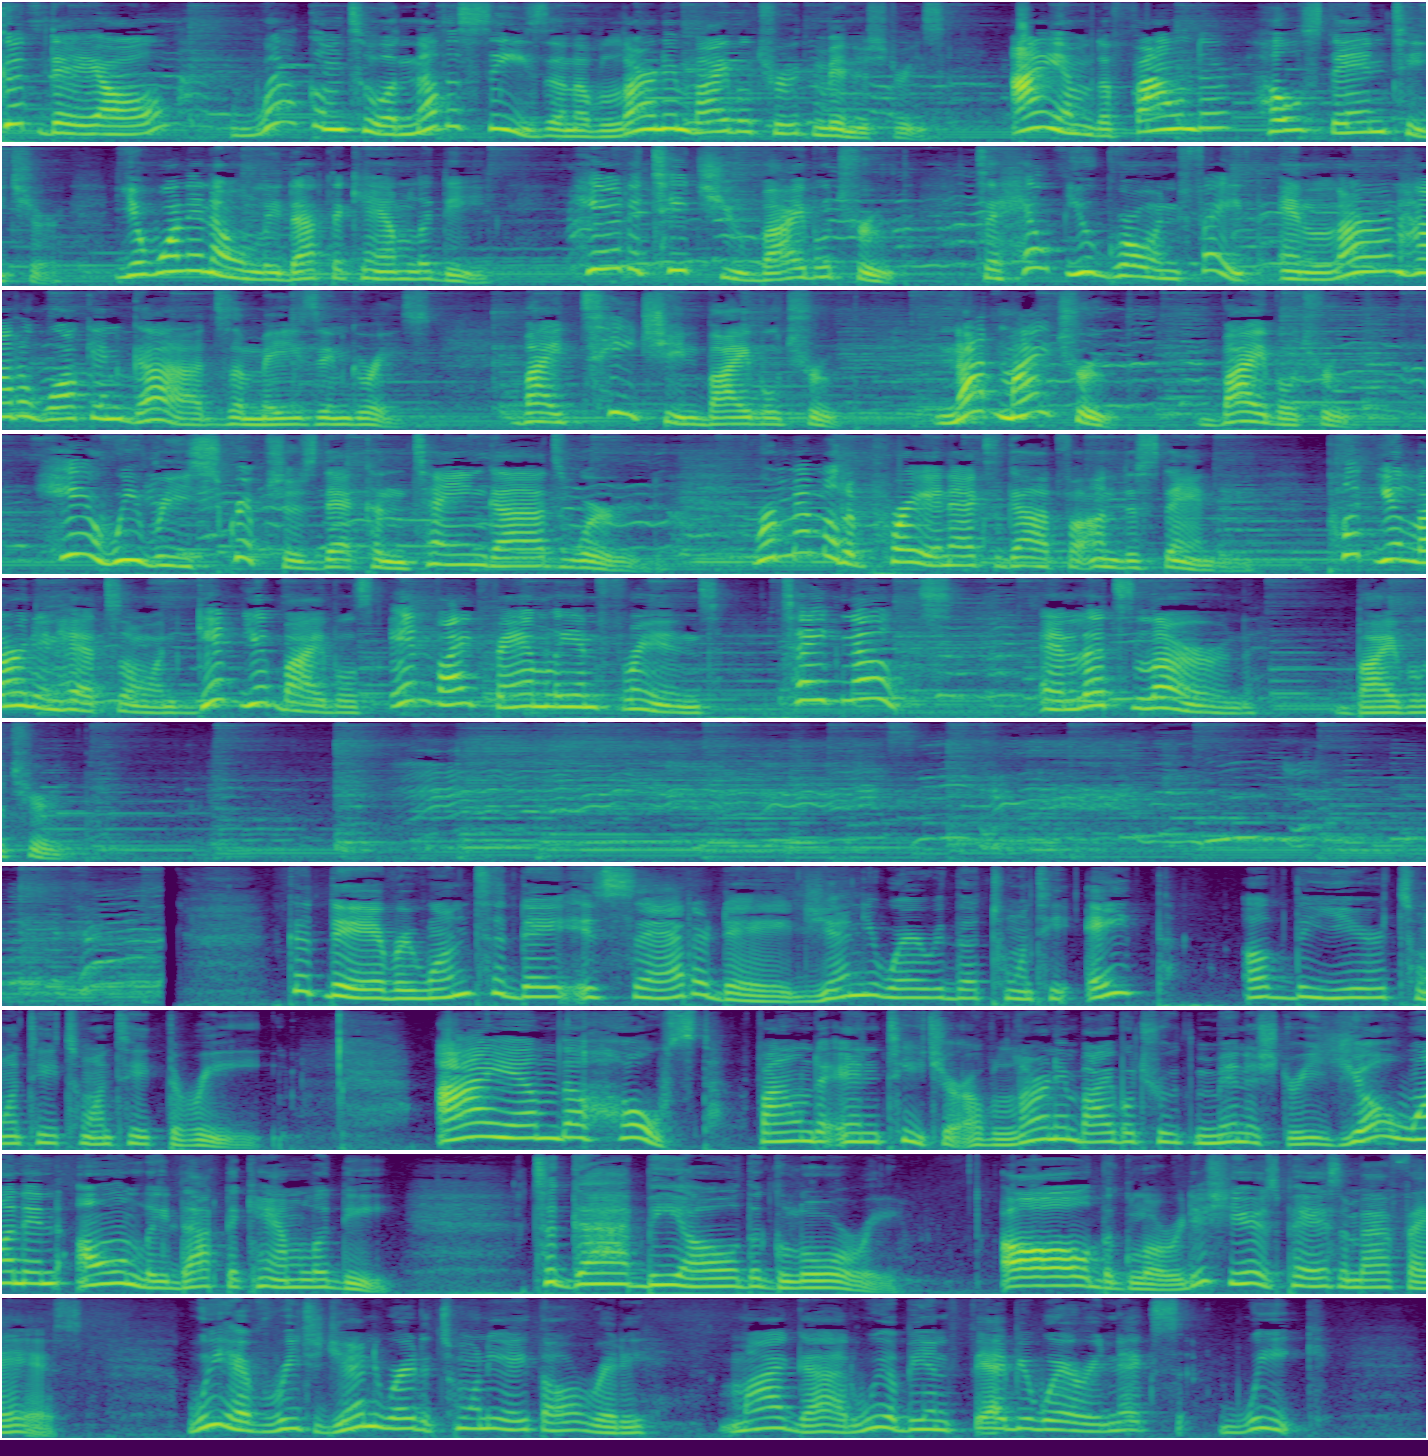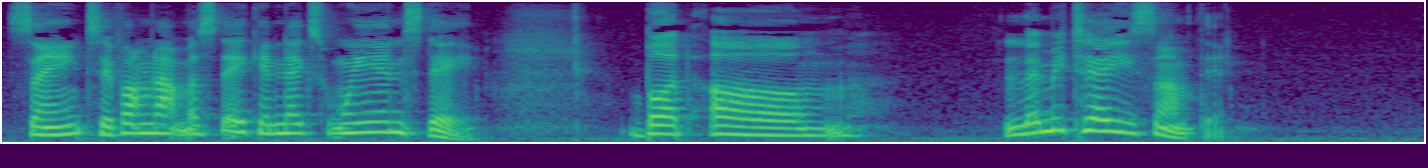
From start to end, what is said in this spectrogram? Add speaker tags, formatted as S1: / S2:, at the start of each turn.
S1: Good day, all. Welcome to another season of Learning Bible Truth Ministries. I am the founder, host, and teacher, your one and only Dr. Kamala D, here to teach you Bible truth, to help you grow in faith and learn how to walk in God's amazing grace by teaching Bible truth. Not my truth, Bible truth. Here we read scriptures that contain God's Word. Remember to pray and ask God for understanding. Put your learning hats on, get your Bibles, invite family and friends, take notes, and let's learn Bible truth. Good day, everyone. Today is Saturday, January the 28th of the year 2023. I am the host, founder, and teacher of Learning Bible Truth Ministries, your one and only Dr. Kamala D. To God be all the glory. All the glory. This year is passing by fast. We have reached January the 28th already. My God, we'll be in February next week, Saints, if I'm not mistaken, next Wednesday. But um let me tell you something.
